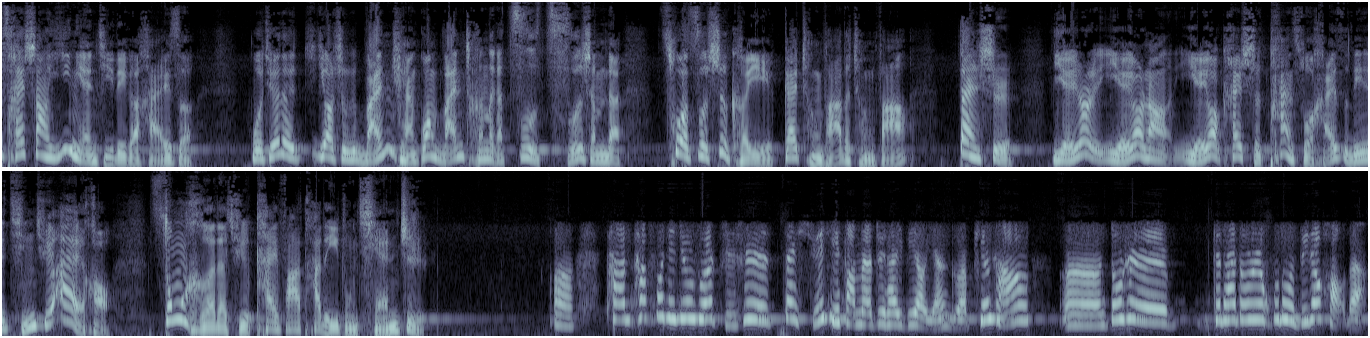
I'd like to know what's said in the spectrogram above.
才上一年级的一个孩子，我觉得要是完全光完成那个字词什么的，错字是可以该惩罚的惩罚，但是也要也要让也要开始探索孩子的一些情趣爱好，综合的去开发他的一种潜质。嗯，他他父亲就是说，只是在学习方面对他比较严格，平常嗯都是跟他都是互动比较好的。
